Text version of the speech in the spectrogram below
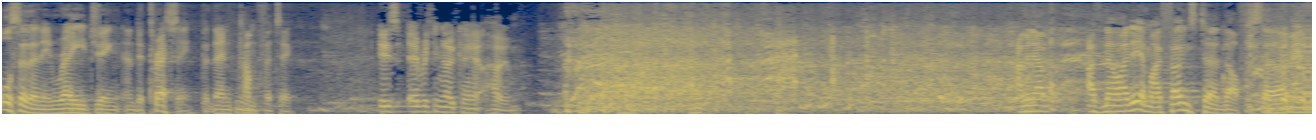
Also, then enraging and depressing, but then comforting. Is everything okay at home? I mean, I've, I've no idea. My phone's turned off, so I mean,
